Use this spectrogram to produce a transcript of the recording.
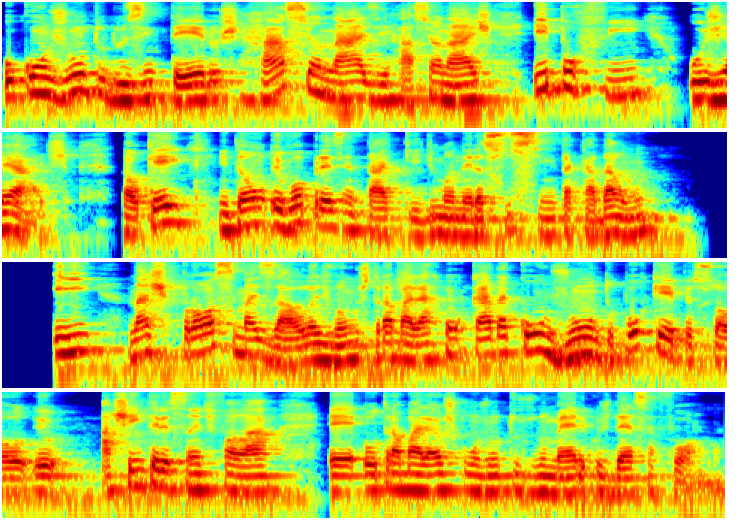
o conjunto dos inteiros, racionais e irracionais e, por fim, os reais. Tá ok? Então, eu vou apresentar aqui de maneira sucinta cada um. E nas próximas aulas vamos trabalhar com cada conjunto. Por quê, pessoal? Eu achei interessante falar é, ou trabalhar os conjuntos numéricos dessa forma.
